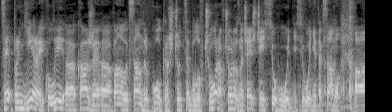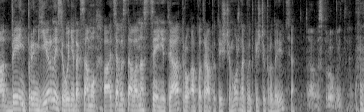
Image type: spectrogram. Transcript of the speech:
Це прем'єра, і коли е, каже е, пан Олександр Колкер, що це було вчора, вчора означає ще й сьогодні. Сьогодні так само а, день прем'єрний. Сьогодні так само а, ця вистава на сцені театру. А потрапити ще можна? Квитки ще продаються. А ви спробуйте.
